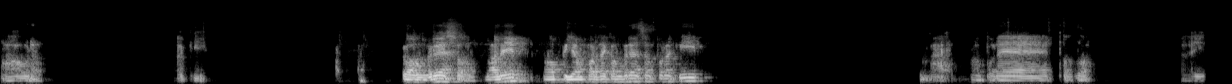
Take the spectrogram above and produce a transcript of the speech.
Ahora. Aquí. Congreso, ¿vale? Vamos a pillar un par de congresos por aquí. Vale, vamos a poner estos dos. Ahí,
